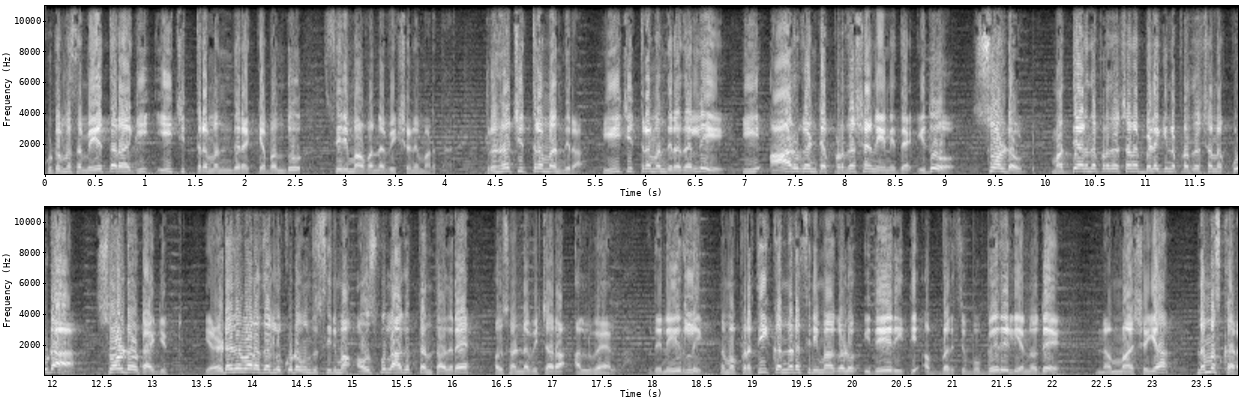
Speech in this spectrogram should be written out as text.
ಕುಟುಂಬ ಸಮೇತರಾಗಿ ಈ ಚಿತ್ರಮಂದಿರಕ್ಕೆ ಬಂದು ಸಿನಿಮಾವನ್ನ ವೀಕ್ಷಣೆ ಮಾಡ್ತಾರೆ. ಗೃಹ ಚಿತ್ರಮಂದಿರ ಈ ಚಿತ್ರಮಂದಿರದಲ್ಲಿ ಈ ಆರು ಗಂಟೆ ಪ್ರದರ್ಶನ ಏನಿದೆ, ಇದು ಸೋಲ್ಡ್ ಔಟ್ ಮಧ್ಯಾಹ್ನದ ಪ್ರದರ್ಶನ, ಬೆಳಗಿನ ಪ್ರದರ್ಶನ ಕೂಡ ಸೋಲ್ಡ್ ಔಟ್ ಆಗಿತ್ತು. ಎರಡನೇ ವಾರದಲ್ಲೂ ಕೂಡ ಒಂದು ಸಿನಿಮಾ ಹೌಸ್ಫುಲ್ ಆಗುತ್ತಂತಾದ್ರೆ ಅದು ಸಣ್ಣ ವಿಚಾರ ಅಲ್ವೇ ಅಲ್ಲ. ಅದೇನೇ ಇರಲಿ, ನಮ್ಮ ಪ್ರತಿ ಕನ್ನಡ ಸಿನಿಮಾಗಳು ಇದೇ ರೀತಿ ಅಬ್ಬರಿಸಿ ಬೊಬ್ಬೇರಿಲಿ ಅನ್ನೋದೇ ನಮ್ಮ ಆಶಯ. ನಮಸ್ಕಾರ.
